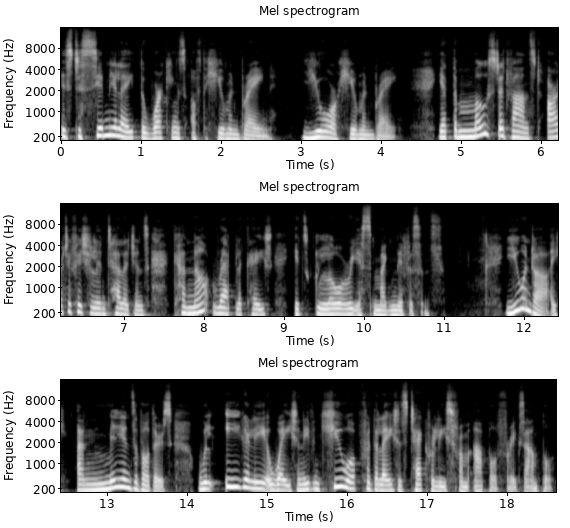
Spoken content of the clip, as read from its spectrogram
is to simulate the workings of the human brain, your human brain. Yet the most advanced artificial intelligence cannot replicate its glorious magnificence. You and I, and millions of others, will eagerly await and even queue up for the latest tech release from Apple, for example.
